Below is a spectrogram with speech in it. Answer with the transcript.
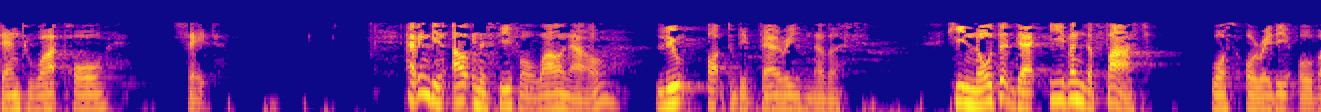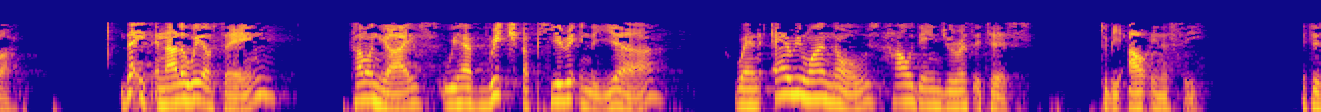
than to what Paul said. Having been out in the sea for a while now, Luke ought to be very nervous. He noted that even the fast was already over. That is another way of saying, come on guys, we have reached a period in the year when everyone knows how dangerous it is to be out in the sea. It is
